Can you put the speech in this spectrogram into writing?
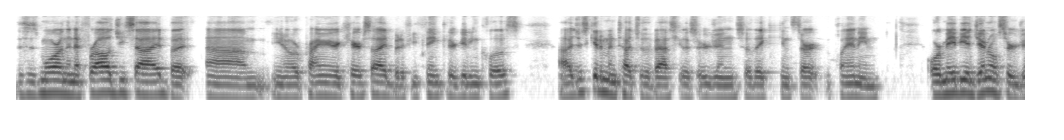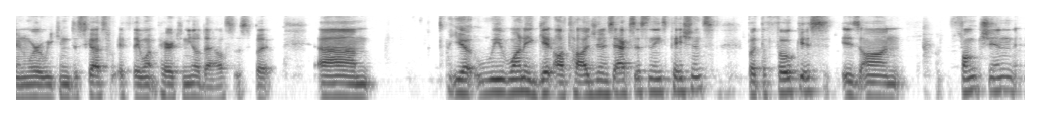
this is more on the nephrology side, but, um, you know, or primary care side. But if you think they're getting close, uh, just get them in touch with a vascular surgeon so they can start planning or maybe a general surgeon where we can discuss if they want peritoneal dialysis. But, um, you know, we want to get autogenous access in these patients, but the focus is on function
